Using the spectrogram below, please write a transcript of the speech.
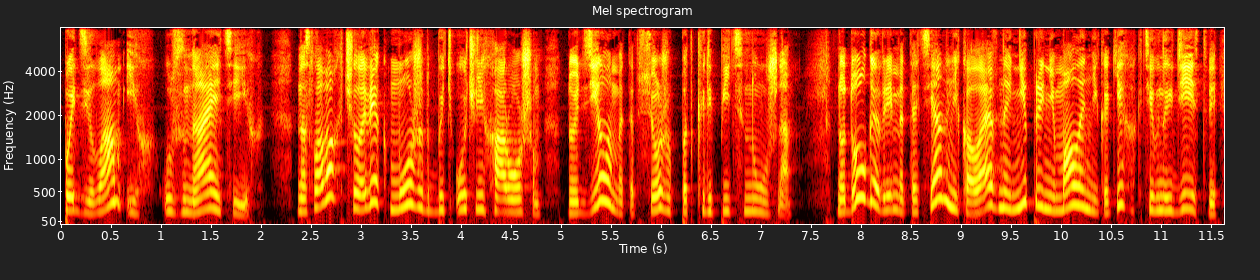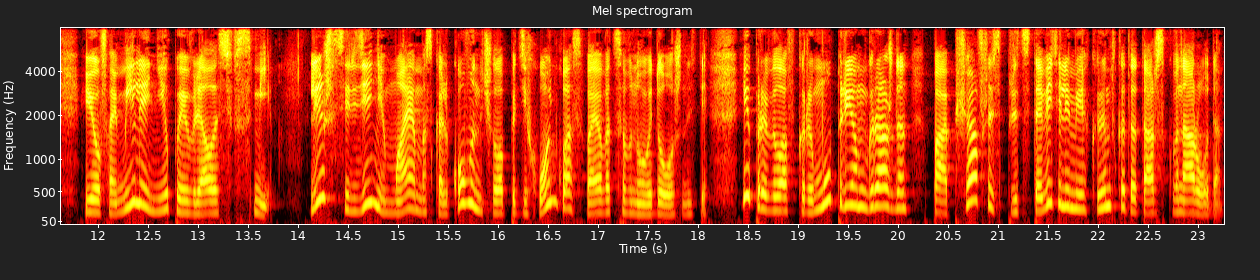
«по делам их узнаете их». На словах человек может быть очень хорошим, но делом это все же подкрепить нужно – но долгое время Татьяна Николаевна не принимала никаких активных действий, ее фамилия не появлялась в СМИ. Лишь в середине мая Москалькова начала потихоньку осваиваться в новой должности и провела в Крыму прием граждан, пообщавшись с представителями крымско-татарского народа.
